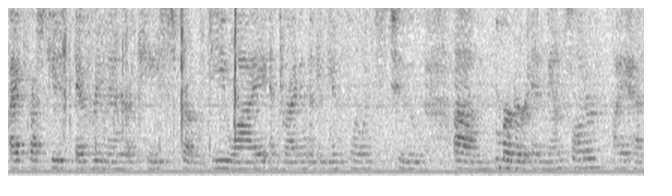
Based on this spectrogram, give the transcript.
I have prosecuted every manner of case from DUI and driving under the influence to um, murder and manslaughter. I have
